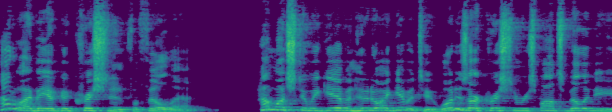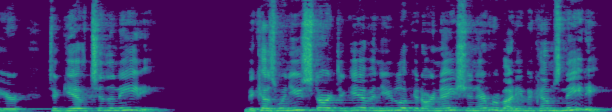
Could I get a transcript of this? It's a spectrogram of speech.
How do I be a good Christian and fulfill that? How much do we give and who do I give it to? What is our Christian responsibility here to give to the needy? Because when you start to give and you look at our nation, everybody becomes needy.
